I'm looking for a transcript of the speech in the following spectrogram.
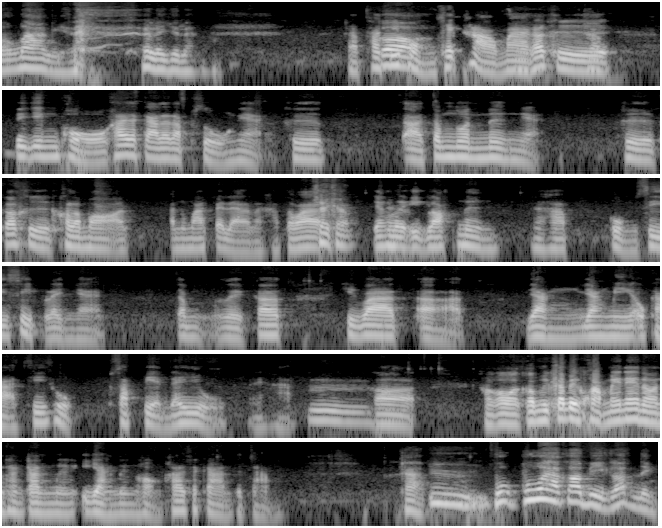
น้องบ้างอย่างเงี้ยนะอะไรอย่างเงี้ยนะครับเท่าก็ที่ผมเช็คข่าวมาครับก็คือครับ จริงๆโผข้าราชการระดับสูงเนี่ย คืออ่าจำนวนหนึ่งเนี่ย คือก็คือคลมอนุมัติไปแล้วนะครับ แต่ว่าใช่ครับยังเหลืออีกล็อกหนึ่งนะครับ กลุ่ม 40 อะไรเงี้ยจำเลยก็คิดว่าเอ่อเดี๋ยวยังยังมีโอกาสที่ถูกสับเปลี่ยนได้อยู่นะครับอืมก็เขาก็ว่าก็มีก็เป็นความไม่แน่นอนทางการเมืองอีกอย่างหนึ่งของข้าราชการประจำครับอืมผู้ผู้ว่าก็มีอีกรอบหนึ่ง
